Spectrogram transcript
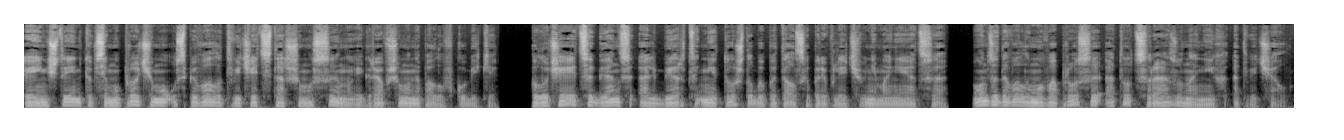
Эйнштейн, ко всему прочему, успевал отвечать старшему сыну, игравшему на полу в кубики. Получается, Ганс Альберт не то чтобы пытался привлечь внимание отца, он задавал ему вопросы, а тот сразу на них отвечал.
